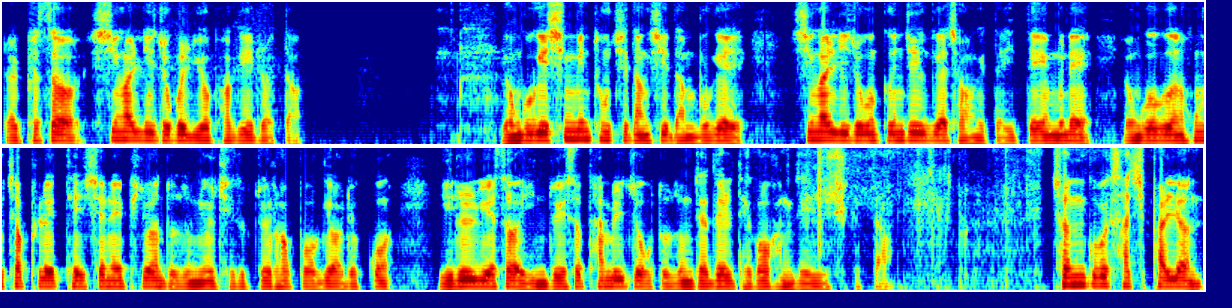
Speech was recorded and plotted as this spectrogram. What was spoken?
넓혀서 싱할리족을 위협하게 이르렀다. 영국의 식민 통치 당시 남북의 싱할리족은 끈질기게 저항했다. 이 때문에 영국은 홍차 플레이테이션에 필요한 노동력을 지속적으로 확보하기 어렵고 이를 위해서 인도에서 타밀족 노동자들을 대거 강제 이주시켰다. 1948년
